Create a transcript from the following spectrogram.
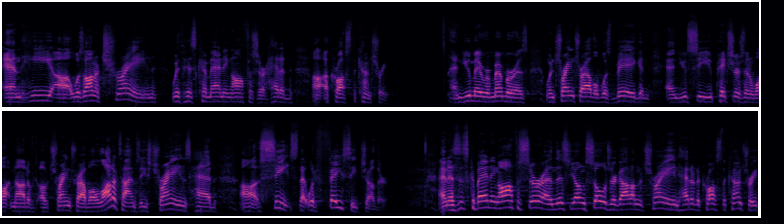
and he uh, was on a train with his commanding officer headed uh, across the country. And you may remember as when train travel was big, and, and you'd see pictures and whatnot of, of train travel, a lot of times these trains had uh, seats that would face each other. And as this commanding officer and this young soldier got on the train headed across the country,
